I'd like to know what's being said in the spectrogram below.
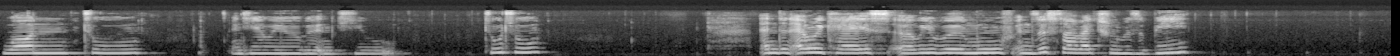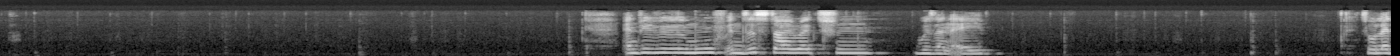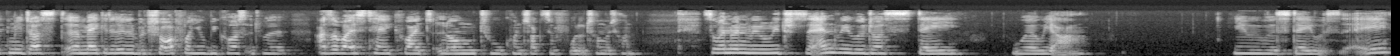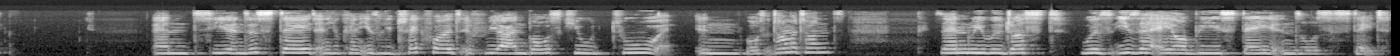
1, 2, and here we will be in Q 2, 2. And in every case, uh, we will move in this direction with a B. And we will move in this direction with an A. So let me just uh, make it a little bit short for you because it will otherwise take quite long to construct the full automaton. So when, when we reach the end, we will just stay where we are. Here we will stay with the A. And here in this state, and you can easily check for it if we are in both Q2 in both automatons, then we will just with either A or B stay in those state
